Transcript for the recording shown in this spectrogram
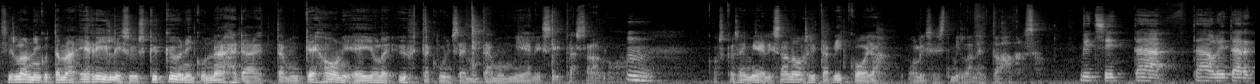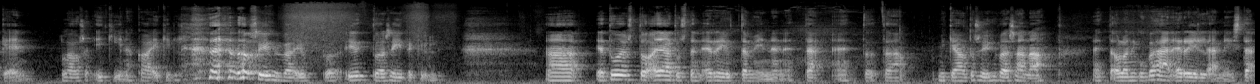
silloin niin kuin tämä erillisyys, kyky niin kuin nähdä, että mun kehoni ei ole yhtä kuin se, mitä mun mieli siitä sanoo. Mm. Koska se mieli sanoo siitä vikoja, oli se sitten millainen tahansa. Vitsi, tämä, tämä oli tärkein lause ikinä kaikille. Tosi hyvä juttua, juttua siitä kyllä. Ja tuo just tuo ajatusten eriyttäminen, että, että, että mikä on tosi hyvä sana, että olla niin vähän erillään niistä,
